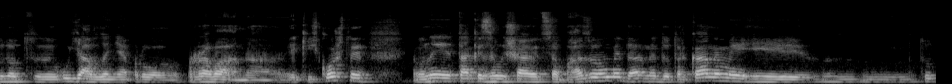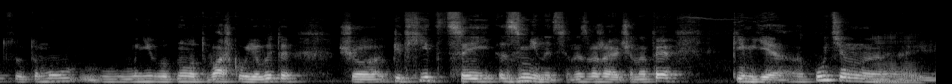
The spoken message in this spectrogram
от, е, уявлення про права на якісь кошти, вони так і залишаються базовими, да, недоторканими, і тут тому мені от, ну, от важко уявити, що підхід цей зміниться, незважаючи на те, ким є Путін. е, і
